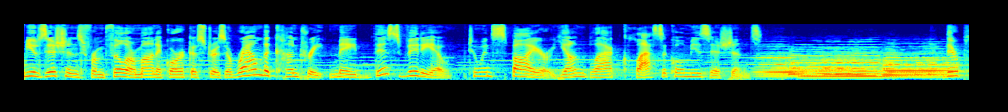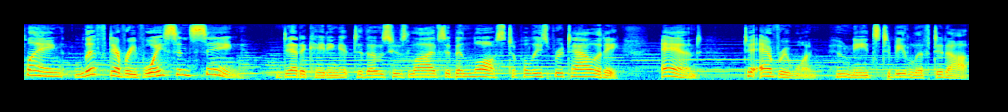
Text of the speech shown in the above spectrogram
Musicians from philharmonic orchestras around the country made this video to inspire young black classical musicians. They're playing Lift Every Voice and Sing, dedicating it to those whose lives have been lost to police brutality and to everyone who needs to be lifted up.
